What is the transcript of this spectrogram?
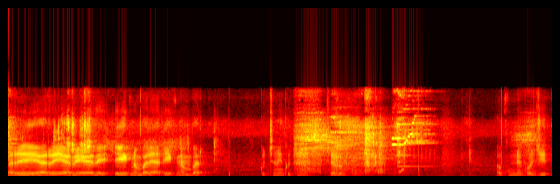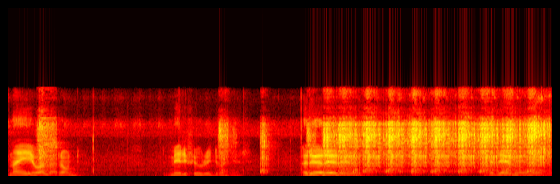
अरे अरे अरे अरे। एक नंबर यार, एक नंबर। कुछ नहीं कुछ नहीं। चलो। अपने को जीतना है ये वाला राउंड मेरी फेवरेट वन यार। अरे अरे अरे अरे। अरे अरे अरे अरे।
